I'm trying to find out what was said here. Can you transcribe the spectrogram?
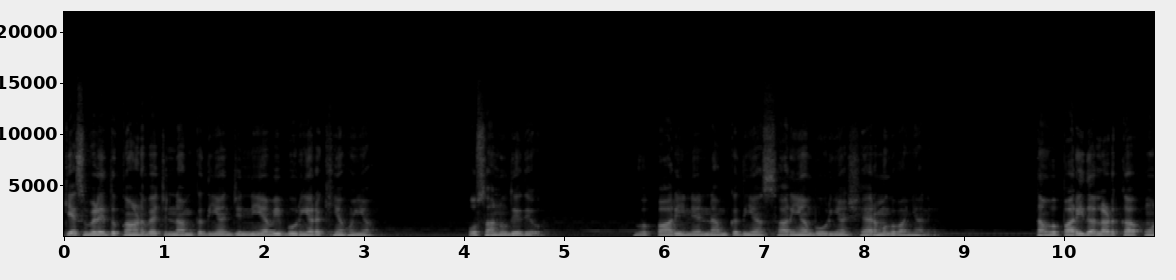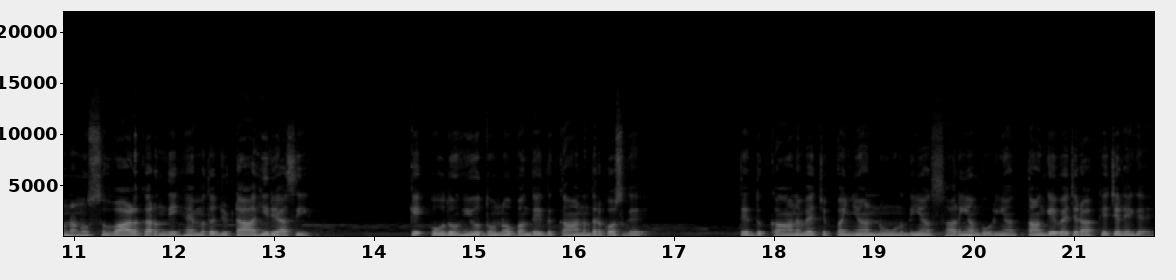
ਕਿ ਇਸ ਵੇਲੇ ਦੁਕਾਨ ਵਿੱਚ ਨਮਕ ਦੀਆਂ ਜਿੰਨੀਆਂ ਵੀ ਬੋਰੀਆਂ ਰੱਖੀਆਂ ਹੋਈਆਂ, ਉਹ ਸਾਨੂੰ ਦੇ ਦਿਓ। ਵਪਾਰੀ ਨੇ ਨਮਕ ਦੀਆਂ ਸਾਰੀਆਂ ਬੋਰੀਆਂ ਸ਼ਹਿਰ ਮੰਗਵਾਈਆਂ ਨੇ। ਤਾਂ ਵਪਾਰੀ ਦਾ ਲੜਕਾ ਉਹਨਾਂ ਨੂੰ ਸਵਾਲ ਕਰਨ ਦੀ ਹਿੰਮਤ ਜੁਟਾ ਹੀ ਰਿਹਾ ਸੀ ਕਿ ਉਦੋਂ ਹੀ ਉਹ ਦੋਨੋਂ ਬੰਦੇ ਦੁਕਾਨ ਅੰਦਰ ਘੁਸ ਗਏ ਤੇ ਦੁਕਾਨ ਵਿੱਚ ਪਈਆਂ ਨੂਣ ਦੀਆਂ ਸਾਰੀਆਂ ਬੋਰੀਆਂ ਤਾਂਗੇ ਵਿੱਚ ਰੱਖ ਕੇ ਚਲੇ ਗਏ।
